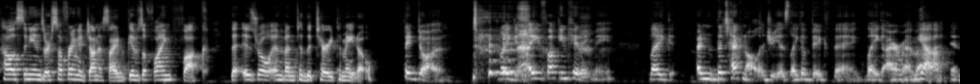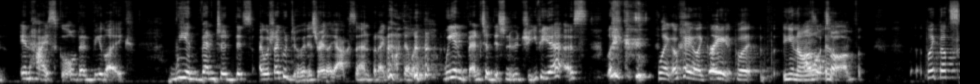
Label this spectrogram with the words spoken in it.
palestinians are suffering a genocide gives a flying fuck that israel invented the cherry tomato They don't. like, are you fucking kidding me? Like, and the technology is like a big thing. Like, I remember Yeah. in in high school, they'd be like, "We invented this." I wish I could do an Israeli accent, but I can't. They're like, "We invented this new GPS." Like, like okay like great but you know tov. like that's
